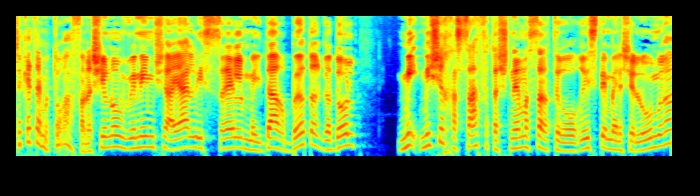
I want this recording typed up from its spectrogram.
זה קטע מטורף, אנשים לא מבינים שהיה לישראל מידע הרבה יותר גדול. מי, מי שחשף את ה-12 טרוריסטים האלה של אונר"א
